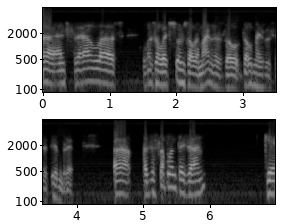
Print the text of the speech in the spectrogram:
Eh, ens quedaran les, les eleccions alemanes del, del mes de setembre. Eh, ens està plantejant que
